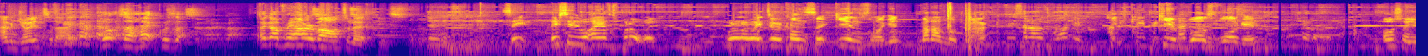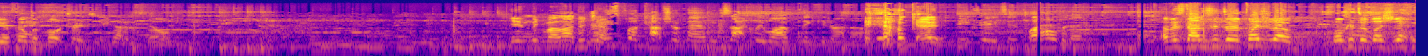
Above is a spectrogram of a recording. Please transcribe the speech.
I'm enjoying tonight. What the heck was that? I got free Haribo out of it. See, this is what I have to put up with. We're on our way to a concert. Kian's vlogging. My dad looked back. Who said I was vlogging? Kian was vlogging. Shut up. Also, you were filming portraits, so you kind of messed it up. You didn't think about that, did You you? need to put a caption up here of exactly what I'm thinking right now. okay. Be creative. While holding it. I was dancing to the pleasure dome. Welcome to the pleasure dome.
